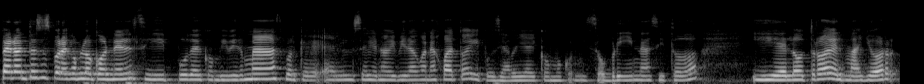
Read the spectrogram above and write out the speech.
Pero entonces, por ejemplo, con él sí pude convivir más porque él se vino a vivir a Guanajuato y pues ya veía ahí como con mis sobrinas y todo. Y el otro, el mayor,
